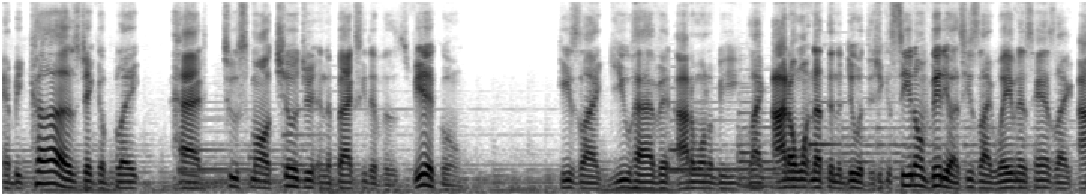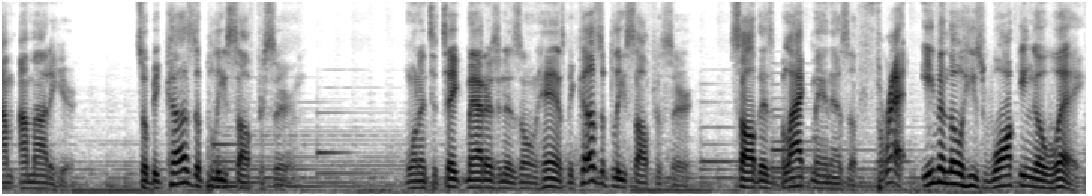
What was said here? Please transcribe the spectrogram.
And because Jacob Blake had two small children in the backseat of his vehicle, he's like, "You have it. I don't want to be like, I don't want nothing to do with this." You can see it on video as he's like waving his hands, like, "I'm I'm out of here." So because the police officer wanted to take matters in his own hands, because the police officer saw this black man as a threat, even though he's walking away,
